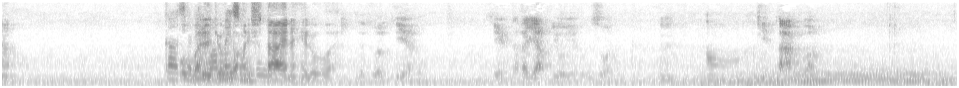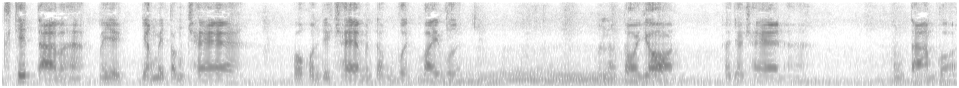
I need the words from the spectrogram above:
นะก็ผมแสดไม่งได้ว่ายกไม่ย่องสมไอน์บูสรไตณ์น์นะให้รู้ไว้แต่ส่วนเสียง เสียงถ้าขยับอยู่อย่าเพิ่งส่วนอืมอ๋อ คิดตามก่อนคิดตามนะฮะ ไม่ใช่ยังไม่ต้องแชร์ เพราะคนที่แชร์มันต้องเวิร์ดบายเวิร์ดมันต้องต่อยอด ถ้าจะแชร์นะฮะต้องตามก่อน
